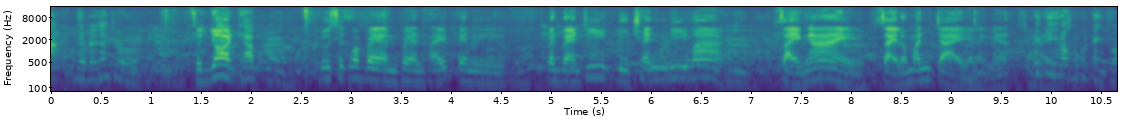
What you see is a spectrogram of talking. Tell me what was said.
ครับเดอะแฟชั่นโชว์ สุดยอดครับเออรู้สึกว่าแบรนด์แบรนด์ไฮเป็นเป็นแบรนด์ที่ดูเทรนดี้มาก อ่า ใส่ง่าย ใส่แล้วมั่นใจอะไรเงี้ยใช่จริงๆเราเป็นคนแต่งตัว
